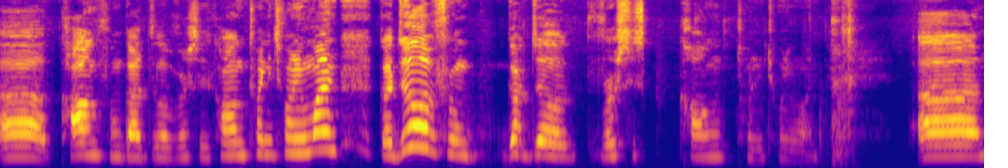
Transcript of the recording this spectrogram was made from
uh, Kong from Godzilla vs. Kong 2021, Godzilla from Godzilla vs. Kong 2021. Uh,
